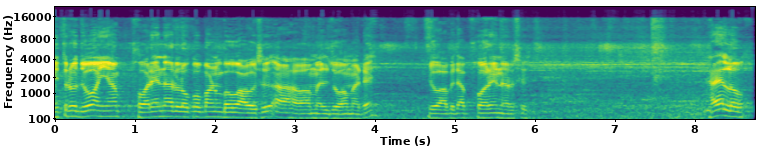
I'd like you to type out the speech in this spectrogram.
મિત્રો, જો અહીંયા ફોરેનર લોકો પણ બહુ આવે છે આ હવામહેલ જોવા માટે. જો આ બધા ફોરેનર છે. હેલો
